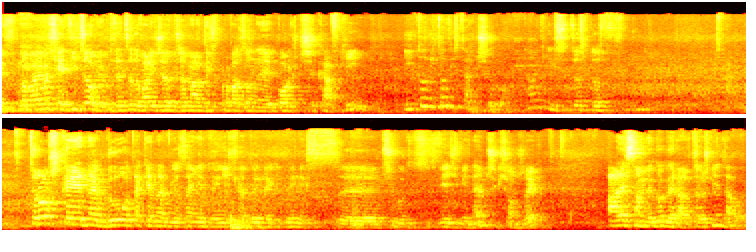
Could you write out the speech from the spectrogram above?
e, wprowadziłem, widzowie zdecydowali, że, że ma być wprowadzony borg trzy kawki i to, i to wystarczyło. Tak? I do, do, troszkę jednak było takie nawiązanie do innych, do innych, do innych z, e, przygód z Wiedźminem czy książek, ale samego Geralta już nie dałem.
